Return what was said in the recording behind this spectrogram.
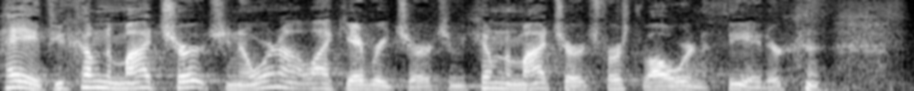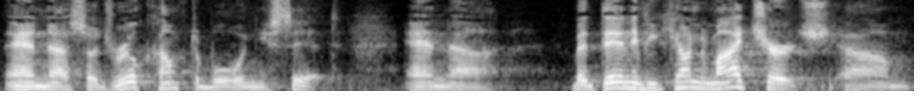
"Hey, if you come to my church, you know we're not like every church. If you come to my church, first of all, we're in a theater, and uh, so it's real comfortable when you sit. And uh, but then if you come to my church, um,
